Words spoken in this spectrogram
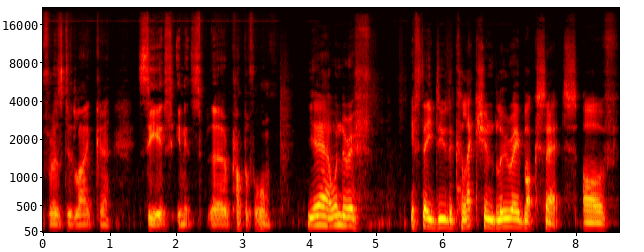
for us to like uh, see it in its uh, proper form. Yeah, I wonder if if they do the collection Blu-ray box sets of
